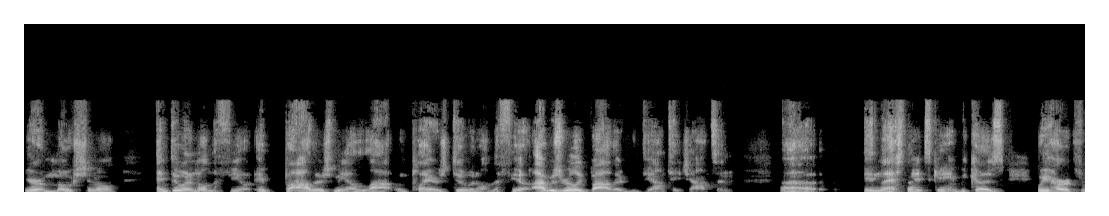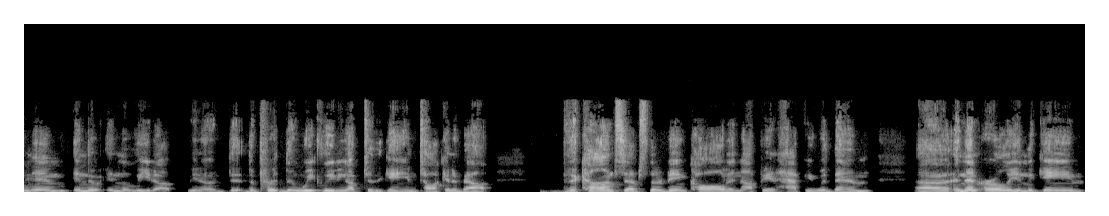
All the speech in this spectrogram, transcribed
you're emotional, and doing it on the field. It bothers me a lot when players do it on the field. I was really bothered with Diontae Johnson uh, in last night's game because we heard from him in the in the lead up, you know, the, the the week leading up to the game, talking about the concepts that are being called and not being happy with them. Uh, and then early in the game,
